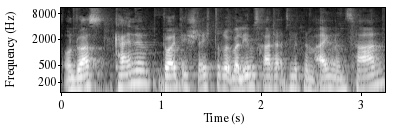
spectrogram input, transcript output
Und du hast keine deutlich schlechtere Überlebensrate als mit einem eigenen Zahn.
